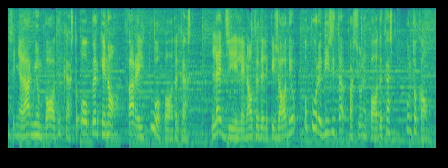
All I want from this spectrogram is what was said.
segnalarmi un podcast o perché no, fare il tuo podcast Leggi le note dell'episodio oppure visita passionepodcast.com.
